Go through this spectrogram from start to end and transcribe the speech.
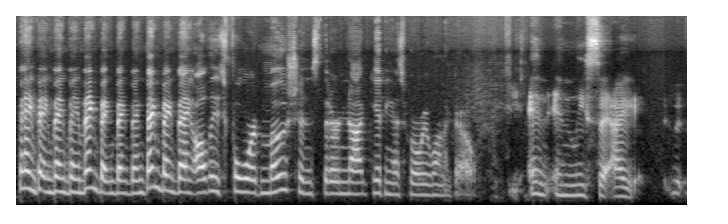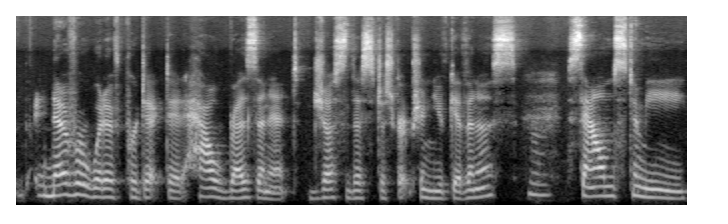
bang, bang, bang, bang, bang, bang, bang, bang, bang, bang, bang, all these forward motions that are not getting us where we want to go. And and Lisa, I never would have predicted how resonant just this description you've given us hmm. sounds to me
